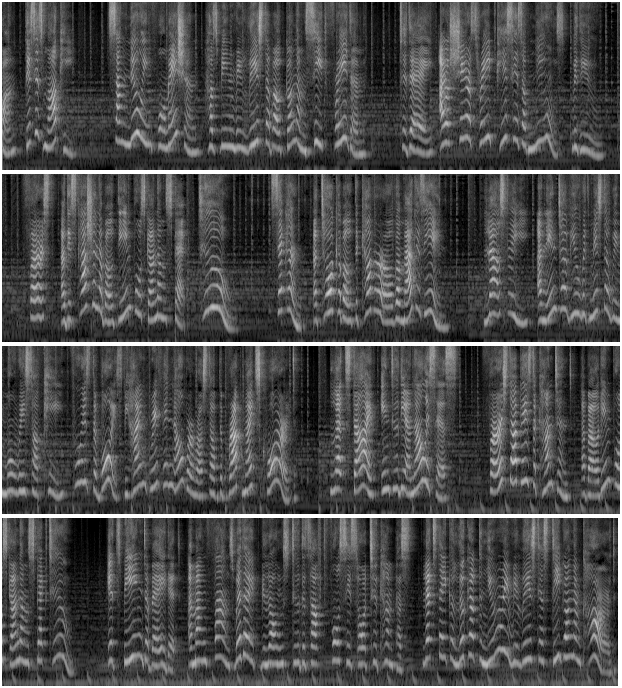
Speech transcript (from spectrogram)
everyone, this is Maki. Some new information has been released about Gundam Seed Freedom. Today, I'll share three pieces of news with you. First, a discussion about the Impulse Gundam spec 2. Second, a talk about the cover of a magazine. Lastly, an interview with Mr. Win Morisaki, who is the voice behind Griffin Arbalest of the Black Knight Squad. Let's dive into the analysis. First up is the content about Impulse Gundam Spec 2. It's being debated among fans whether it belongs to the ZAFT Forces or to Compass. Let's take a look at the newly released SD Gundam card.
